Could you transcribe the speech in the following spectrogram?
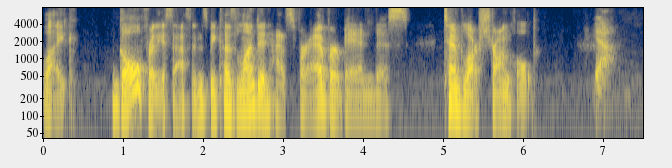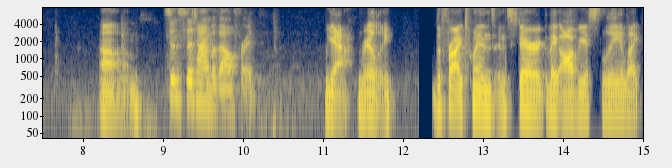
like goal for the assassins because London has forever been this Templar stronghold. Yeah, Um since the time of Alfred. yeah, really. The Fry twins and Starrick, they obviously like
